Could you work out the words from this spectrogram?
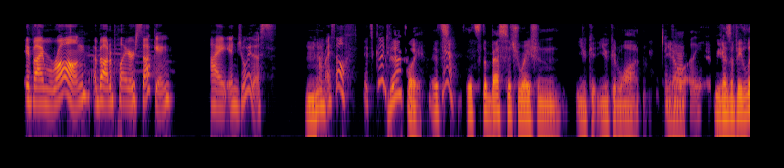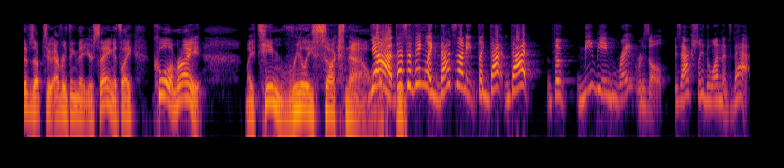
if I'm wrong about a player sucking, I enjoy this Mhm. for myself. It's good. exactly it's Yeah. it's the best situation you could you could want you know because if he lives up to everything that you're saying it's like cool i'm right my team really sucks now Yeah, Like, that's the thing. Like that's not like that. That the me being right result is actually the one that's bad.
